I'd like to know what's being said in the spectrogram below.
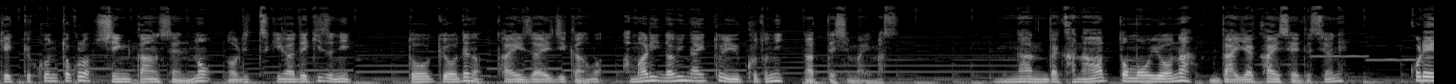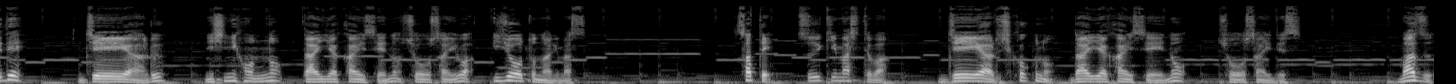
結局のところ新幹線の乗り継ぎができずに、東京での滞在時間はあまり伸びないということになってしまいます。なんだかなと思うようなダイヤ改正ですよね。これで JR 西日本のダイヤ改正の詳細は以上となります。さて、続きましては JR 四国のダイヤ改正の詳細です。まず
